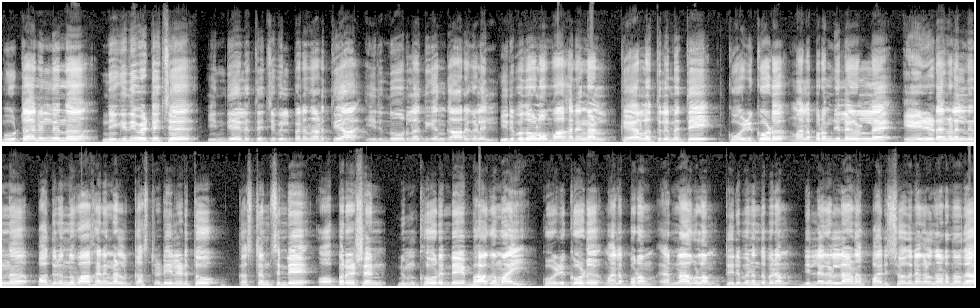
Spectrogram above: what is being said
ഭൂട്ടാനിൽ നിന്ന് നികുതി വെട്ടിച്ച് ഇന്ത്യയിലെത്തിച്ച് വിൽപ്പന നടത്തിയ ഇരുന്നൂറിലധികം കാറുകളിൽ ഇരുപതോളം വാഹനങ്ങൾ കേരളത്തിലുമെത്തി കോഴിക്കോട് മലപ്പുറം ജില്ലകളിലെ ഏഴിടങ്ങളിൽ നിന്ന് പതിനൊന്ന് വാഹനങ്ങൾ കസ്റ്റഡിയിലെടുത്തു. കസ്റ്റംസിന്റെ ഓപ്പറേഷൻ നുംഖോറിന്റെ ഭാഗമായി. കോഴിക്കോട് മലപ്പുറം എറണാകുളം തിരുവനന്തപുരം ജില്ലകളിലാണ് പരിശോധനകൾ നടന്നത്.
